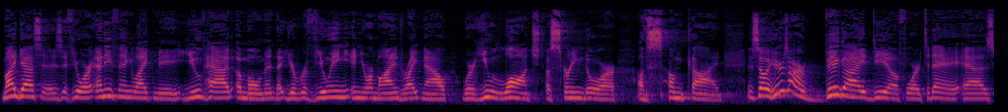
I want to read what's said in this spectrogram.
My guess is if you are anything like me, you've had a moment that you're reviewing in your mind right now where you launched a screen door of some kind. And so here's our big idea for today as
